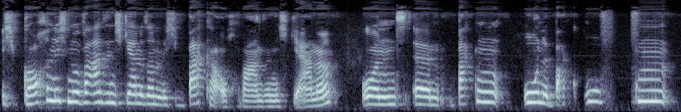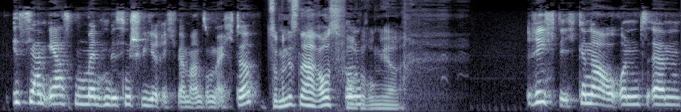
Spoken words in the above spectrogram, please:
ich koche nicht nur wahnsinnig gerne, sondern ich backe auch wahnsinnig gerne. Und ähm, Backen ohne Backofen ist ja im ersten Moment ein bisschen schwierig, wenn man so möchte. Zumindest eine Herausforderung, und, ja. Richtig, genau. Und ähm,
